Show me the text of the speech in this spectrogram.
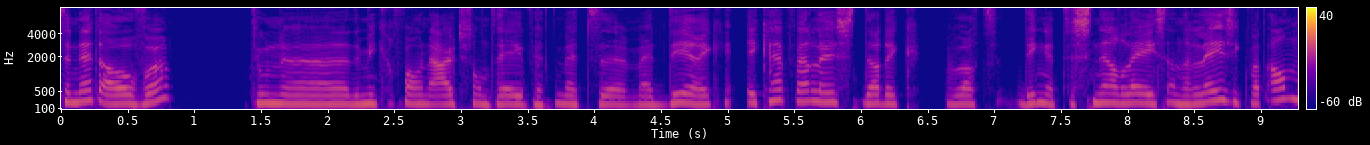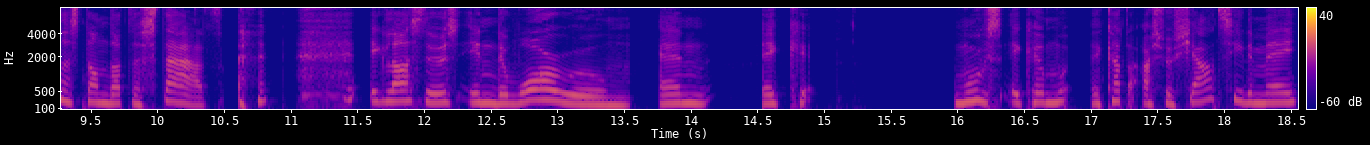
het er net over. Toen eh, de microfoon uitstond even met, eh, met Dirk. Ik heb wel eens dat ik wat dingen te snel lees. En dan lees ik wat anders dan dat er staat. ik las dus in the war room. En ik moest, ik, eh, ik had de associatie ermee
